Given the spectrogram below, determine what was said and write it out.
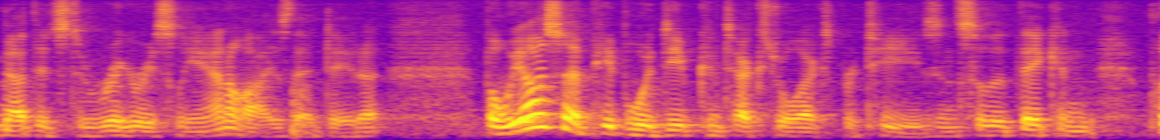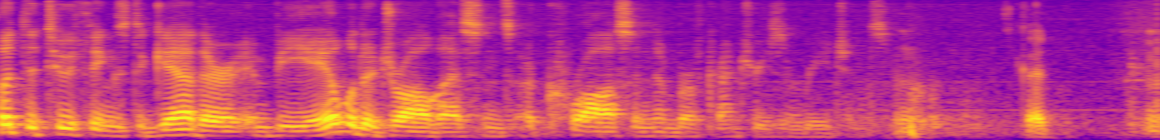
methods to rigorously analyze that data, but we also have people with deep contextual expertise, and so that they can put the two things together and be able to draw lessons across a number of countries and regions. Mm. Good. Mm.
